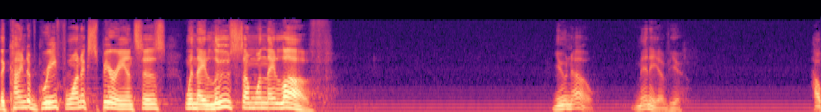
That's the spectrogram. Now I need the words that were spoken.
the kind of grief one experiences when they lose someone they love. You know, many of you, how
